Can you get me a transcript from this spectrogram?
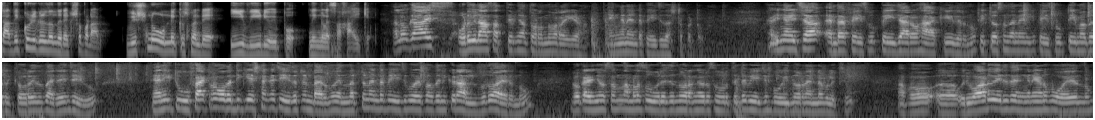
ചതിക്കുഴികളിൽ നിന്ന് രക്ഷപ്പെടാൻ വിഷ്ണു ഉണ്ണികൃഷ്ണന്റെ ഈ വീഡിയോ ഇപ്പോൾ നിങ്ങളെ സഹായിക്കും. ഹലോ ഗായ്സ് ഒടുവിൽ ആ സത്യം ഞാൻ തുറന്നു പറയുകയാണ്. എങ്ങനെ എന്റെ പേജ് നഷ്ടപ്പെട്ടു? കഴിഞ്ഞ ആഴ്ച എന്റെ ഫേസ്ബുക്ക് പേജ് ആരോ ഹാക്ക് ചെയ്തിരുന്നു. പിറ്റേ ദിവസം തന്നെ എനിക്ക് ഫേസ്ബുക്ക് ടീം അത് റിക്കവർ ചെയ്ത് തരുകയും ചെയ്തു. ഞാൻ ഈ ടു ഫാക്ടർ ഓതന്റിക്കേഷൻ ഒക്കെ ചെയ്തിട്ടുണ്ടായിരുന്നു. എന്നിട്ടും എന്റെ പേജ് പോയപ്പോൾ അതെനിക്കൊരു അത്ഭുതമായിരുന്നു. ഇപ്പോൾ കഴിഞ്ഞ ദിവസം നമ്മളെ സൂരജ് എന്ന് പറഞ്ഞ ഒരു സുഹൃത്തിന്റെ പേജും പോയി എന്ന് പറഞ്ഞ് എന്നെ വിളിച്ചു. അപ്പോൾ ഒരുപാട് പേര് ഇത് എങ്ങനെയാണ് പോയതെന്നും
